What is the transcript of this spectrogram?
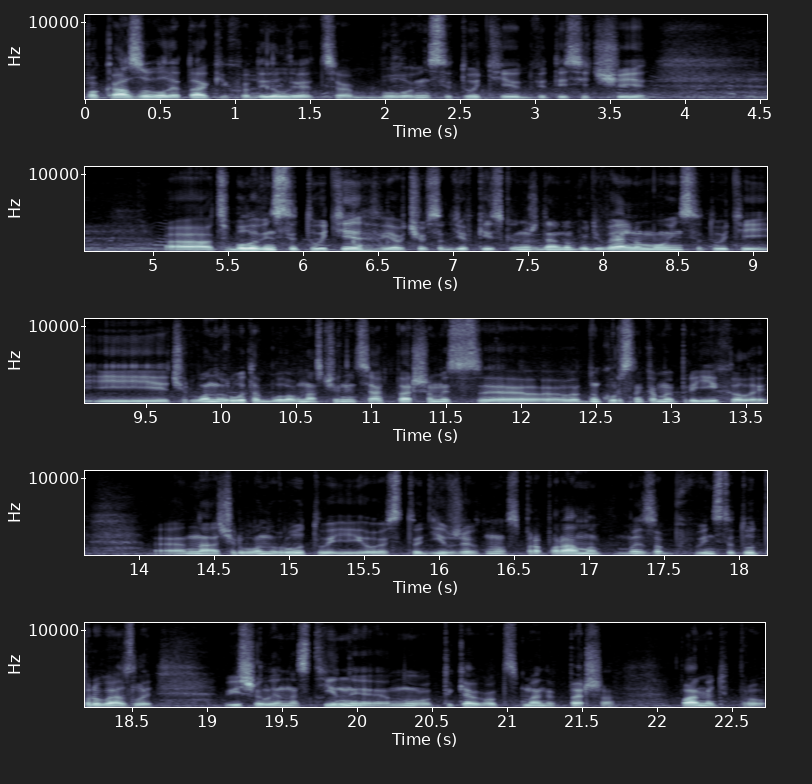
показували так і ходили. Це було в інституті 2000 Е, Це було в інституті. Я вчився в Київському інженерно-будівельному інституті, і Червона рута була в нас в Чернівцях. Першими з е, однокурсниками приїхали е, на Червону руту, і ось тоді вже ну, з прапорами ми в інститут привезли, вішали на стіни. Ну, таке от з мене перша пам'ять про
